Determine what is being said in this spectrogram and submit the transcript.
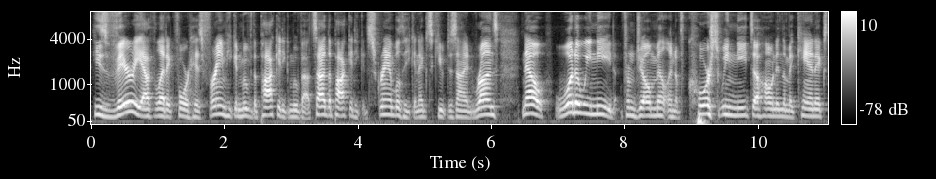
He's very athletic for his frame. He can move the pocket, he can move outside the pocket, he can scramble, he can execute designed runs. Now, what do we need from Joe Milton? Of course, we need to hone in the mechanics.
